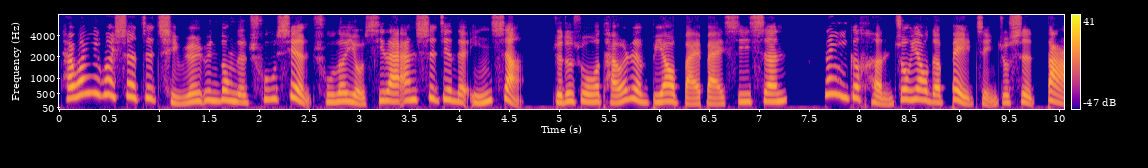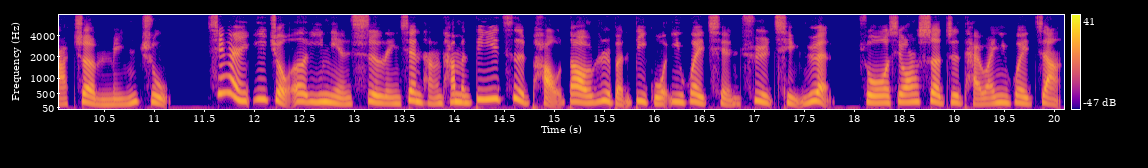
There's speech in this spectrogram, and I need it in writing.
台湾议会设置请愿运动的出现，除了有西来安事件的影响，觉得说台湾人不要白白牺牲。另一个很重要的背景就是大正民主。新人一九二一年是林献堂他们第一次跑到日本帝国议会前去请愿，说希望设置台湾议会这样。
